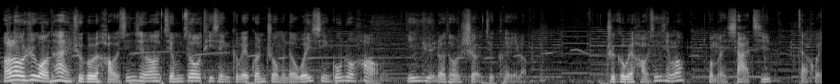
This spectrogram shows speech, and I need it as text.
好了，我是广泰，祝各位好心情哦。节目最后提醒各位关注我们的微信公众号“音乐乐透社”就可以了。祝各位好心情喽！我们下期再会。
